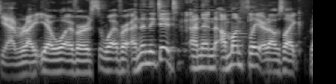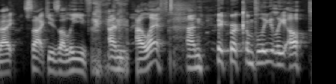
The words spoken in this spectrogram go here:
yeah, right, yeah, whatever, whatever. And then they did, and then a month later, I was like, right, sack you, I leave, and I left, and they were completely up.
